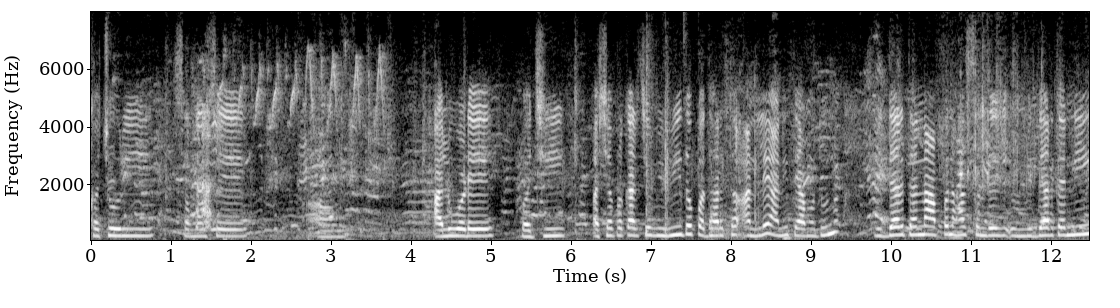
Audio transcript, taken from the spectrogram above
कचोरी समोसे आलूवडे भजी अशा प्रकारचे विविध पदार्थ आणले आणि त्यामधून विद्यार्थ्यांना आपण हा संदेश विद्यार्थ्यांनी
